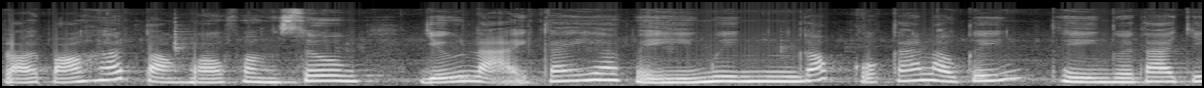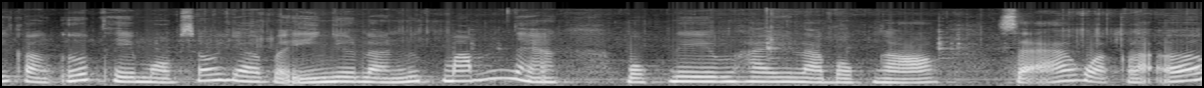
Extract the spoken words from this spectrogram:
loại bỏ hết toàn bộ phần xương, giữ lại cái vị nguyên gốc của cá lau kiến. Thì người ta chỉ cần ướp thêm một số gia vị như là nước mắm nè, bột nêm hay là bột ngọt xả hoặc là ớt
